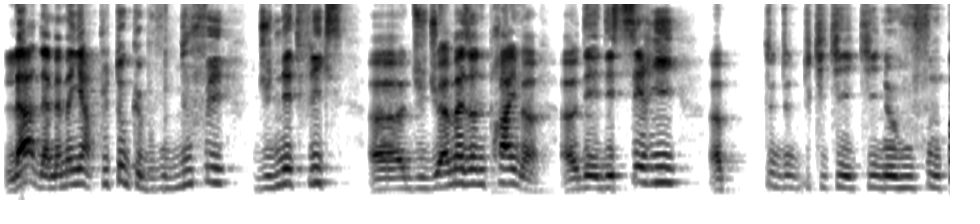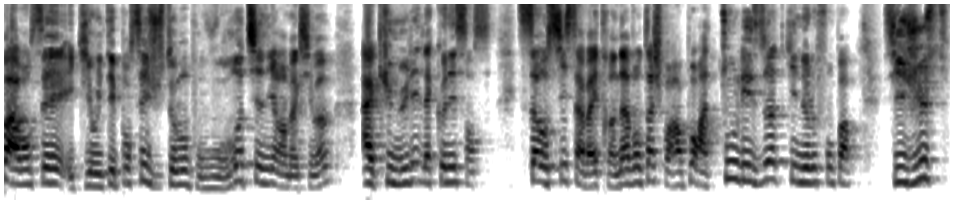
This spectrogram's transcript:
là, de la même manière, plutôt que vous bouffez du Netflix, euh, du, Amazon Prime, euh, des, séries qui, ne vous font pas avancer et qui ont été pensées justement pour vous retenir un maximum, accumulez de la connaissance. Ça aussi, ça va être un avantage par rapport à tous les autres qui ne le font pas. Si juste,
